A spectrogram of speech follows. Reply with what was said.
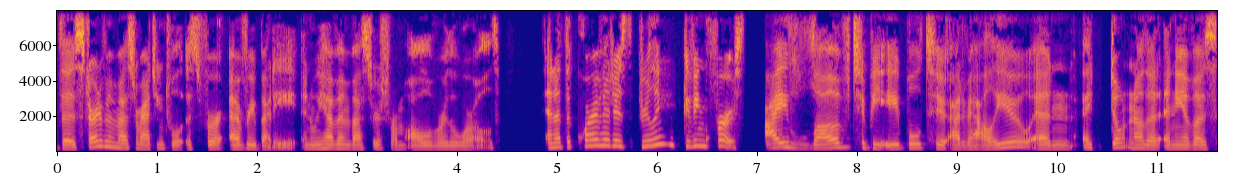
The Startup Investor Matching Tool is for everybody, and we have investors from all over the world. And at the core of it is really giving first. I love to be able to add value, and I don't know that any of us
